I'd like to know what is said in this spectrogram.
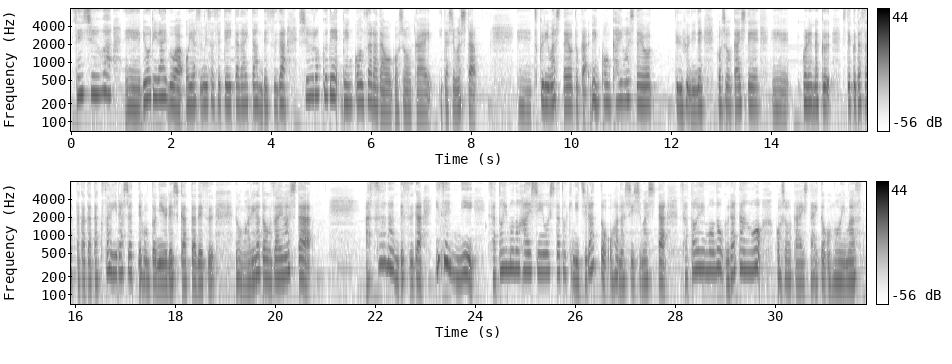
先週は、えー、料理ライブはお休みさせていただいたんですが収録でレンコンサラダをご紹介いたしました、えー、作りましたよとかレンコン買いましたよっていうふうにねご紹介して、えー、ご連絡してくださった方たくさんいらっしゃって本当に嬉しかったです。どうもありがとうございました。明日なんですが以前に里芋の配信をした時にちらっとお話ししました里芋のグラタンをご紹介したいと思います。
